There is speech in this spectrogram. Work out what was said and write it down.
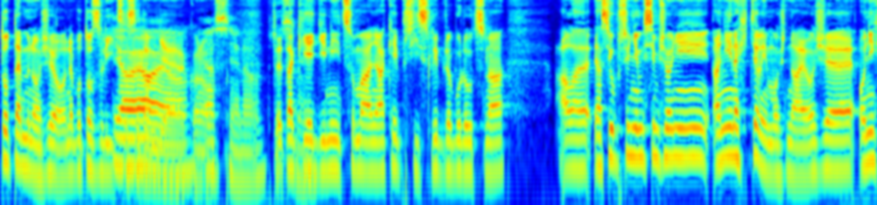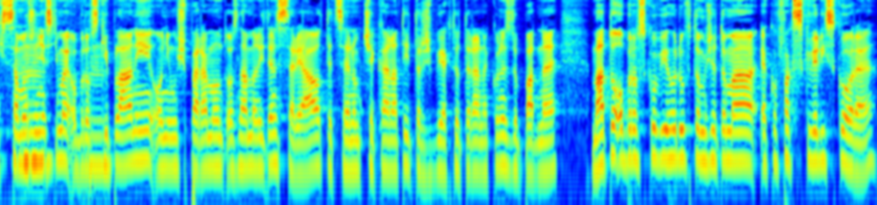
to temno, že jo, nebo to zlý, co jo, se tam jo, děje, jako no. Jasně, no. To je tak jediný, co má nějaký příslip do budoucna. Ale já si upřímně myslím, že oni ani nechtěli možná, jo? že oni samozřejmě mm. s tím mají obrovský mm. plány, oni už Paramount oznámili ten seriál, teď se jenom čeká na ty tržby, jak to teda nakonec dopadne. Má to obrovskou výhodu v tom, že to má jako fakt skvělý score,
